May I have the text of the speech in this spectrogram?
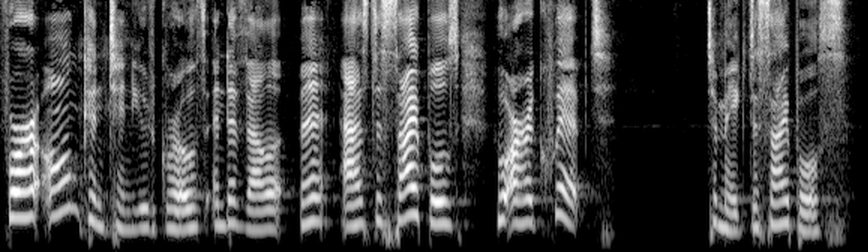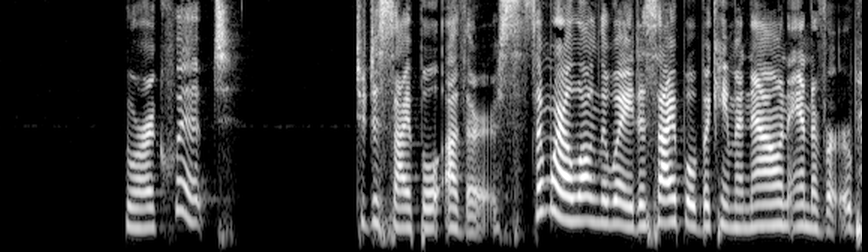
for our own continued growth and development as disciples who are equipped to make disciples, who are equipped to disciple others. Somewhere along the way, disciple became a noun and a verb.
